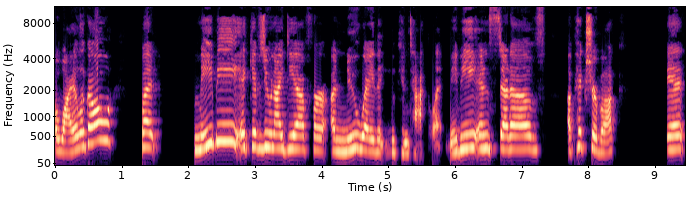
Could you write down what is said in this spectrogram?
a while ago, but maybe it gives you an idea for a new way that you can tackle it. Maybe instead of a picture book, it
